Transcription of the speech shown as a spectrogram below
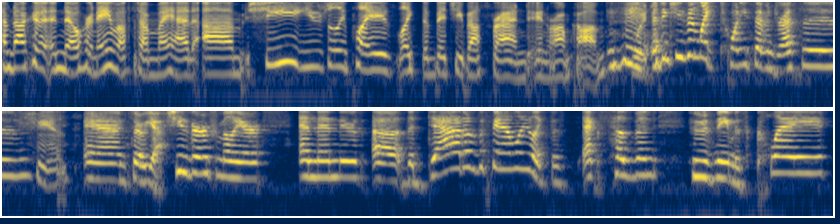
I'm not gonna know her name off the top of my head. Um, she usually plays like the bitchy best friend in rom coms, which I think she's in like 27 dresses. she is. And so yeah, she's very familiar. And then there's uh the dad of the family, like the ex-husband, whose name is Clay.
